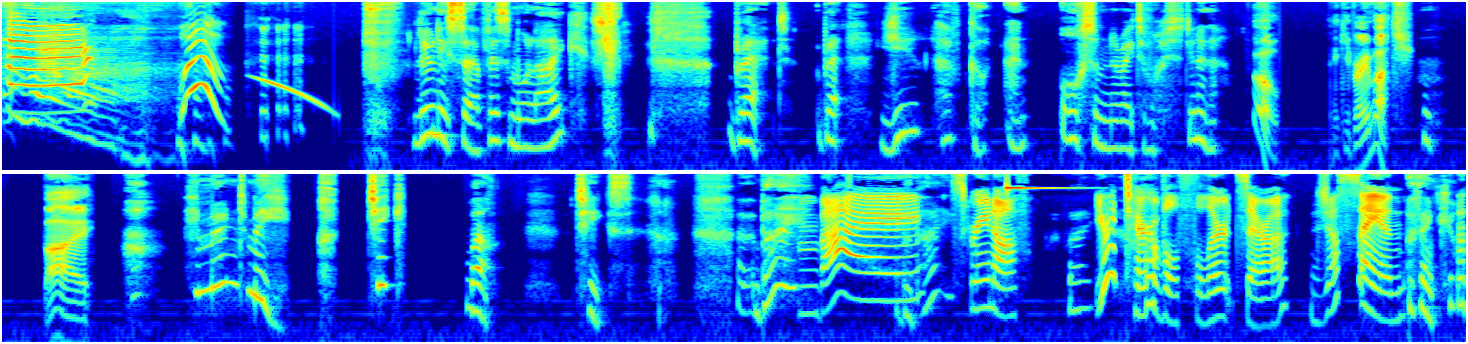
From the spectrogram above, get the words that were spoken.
ever! Woo! Loony surface, more like. Bret, Bret, you have got an awesome narrator voice. Do you know that? Oh, thank you very much. Hmm. Bye. He mooned me. Cheek. Well, cheeks. Uh, bye. Bye. Bye-bye. Screen off. Bye. You're a terrible flirt, Sarah. Just saying. Oh, thank you.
